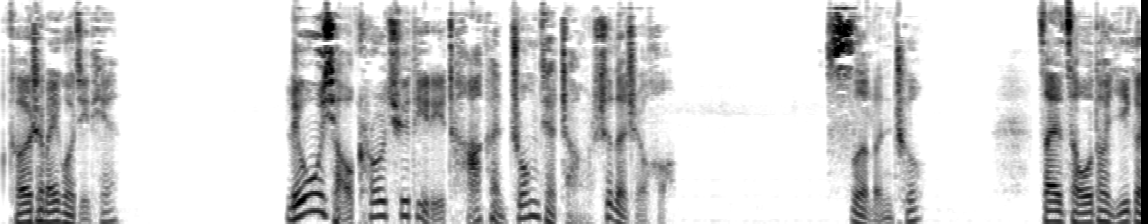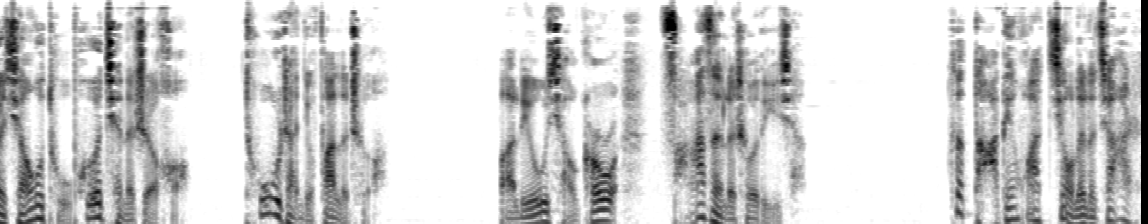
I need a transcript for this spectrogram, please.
可是没过几天，刘小抠去地里查看庄稼长势的时候，四轮车在走到一个小土坡前的时候，突然就翻了车，把刘小抠砸在了车底下。他打电话叫来了家人。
